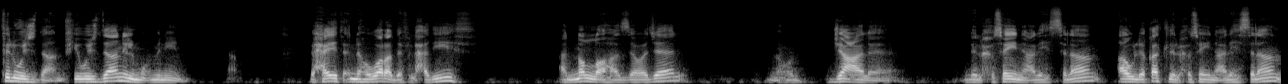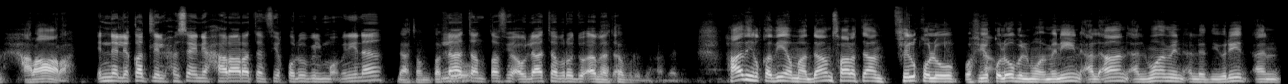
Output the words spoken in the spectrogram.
في الوجدان في وجدان المؤمنين نعم. بحيث أنه ورد في الحديث أن الله عز وجل أنه جعل للحسين عليه السلام أو لقتل الحسين عليه السلام حرارة إن لقتل الحسين حرارة في قلوب المؤمنين لا تنطفئ لا تنطفئ أو لا تبرد لا أبدا تبرد ابدا. هذه القضية ما دام صارت الآن في القلوب وفي نعم. قلوب المؤمنين الآن المؤمن الذي يريد أن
